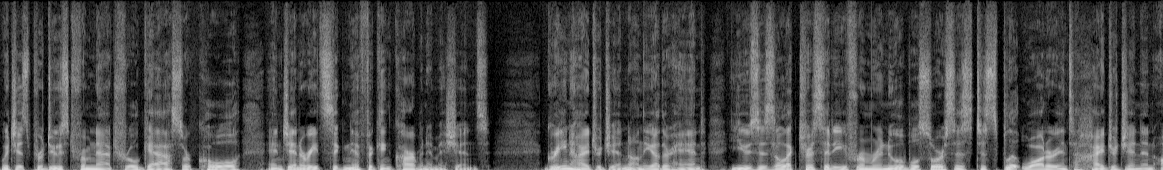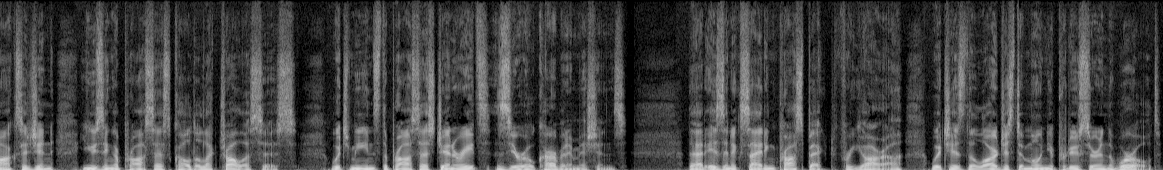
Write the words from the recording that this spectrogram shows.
which is produced from natural gas or coal and generates significant carbon emissions. Green hydrogen, on the other hand, uses electricity from renewable sources to split water into hydrogen and oxygen using a process called electrolysis, which means the process generates zero carbon emissions. That is an exciting prospect for Yara, which is the largest ammonia producer in the world.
